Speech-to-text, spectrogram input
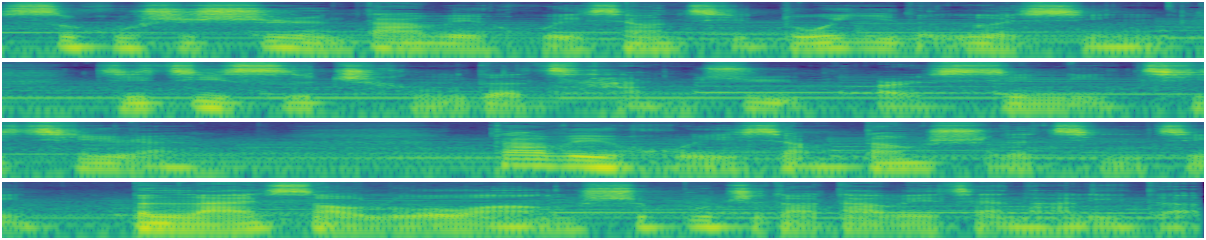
似乎是诗人大卫回想起多益的恶行及祭司城的惨剧，而心里凄凄然。大卫回想当时的情景，本来扫罗王是不知道大卫在哪里的，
